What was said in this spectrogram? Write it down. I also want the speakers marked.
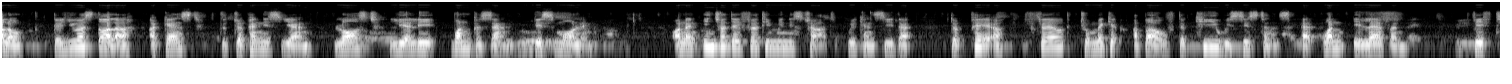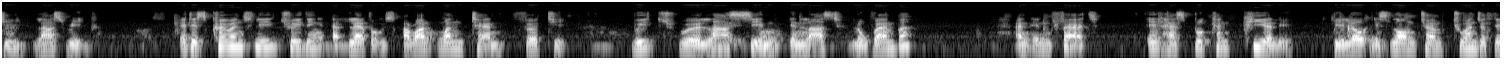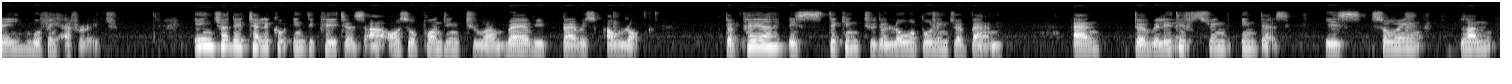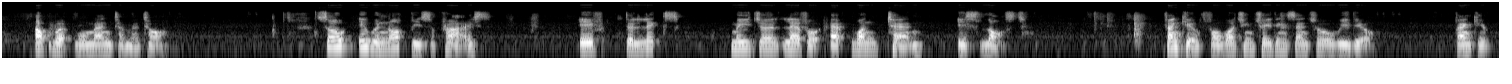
Speaker 1: Hello, the US dollar against the Japanese yen lost nearly 1% this morning. On an intraday 30 minutes chart, we can see that the pair failed to make it above the key resistance at 111.50 last week. It is currently trading at levels around 110.30, which were last seen in last November. And in fact, it has broken clearly below its long-term 200-day moving average. Intraday technical indicators are also pointing to a very bearish outlook. The pair is sticking to the lower Bollinger Band, and the relative strength index is showing none upward momentum at all. So it will not be surprised if the next major level at 110 is lost. Thank you for watching Trading Central video. Thank you.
